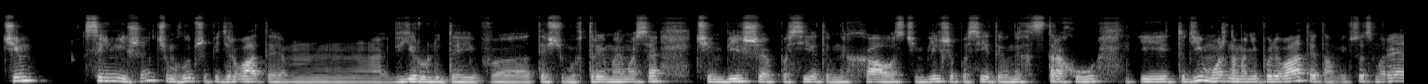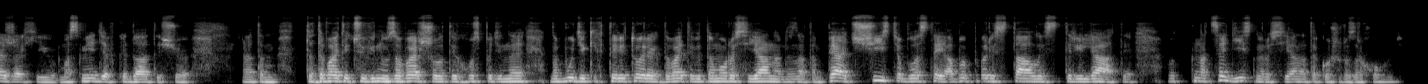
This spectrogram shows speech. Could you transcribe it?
Чим сильніше, чим глибше підірвати віру людей в е, те, що ми втримаємося, чим більше посіяти в них хаос, чим більше посіяти в них страху, і тоді можна маніпулювати там і в соцмережах, і в мас-медіа вкидати, що. Там та давайте цю війну завершувати, господі, не на будь-яких територіях. Давайте віддамо росіянам не знаю, там 5-6 областей, аби перестали стріляти. От на це дійсно росіяни також розраховують.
